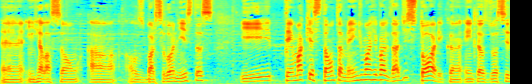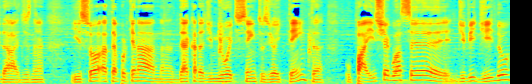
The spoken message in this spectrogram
é, em relação a- aos barcelonistas. E tem uma questão também de uma rivalidade histórica entre as duas cidades, né? Isso até porque na, na década de 1880 o país chegou a ser dividido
